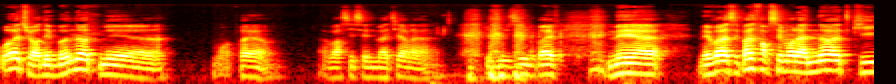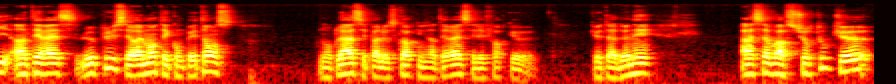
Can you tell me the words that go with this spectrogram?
Ouais, tu avoir des bonnes notes, mais euh, bon, après, euh, à voir si c'est une matière la plus difficile. Bref, mais, euh, mais voilà, c'est pas forcément la note qui intéresse le plus, c'est vraiment tes compétences. Donc là, c'est pas le score qui nous intéresse, c'est l'effort que, que tu as donné. À savoir surtout que,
